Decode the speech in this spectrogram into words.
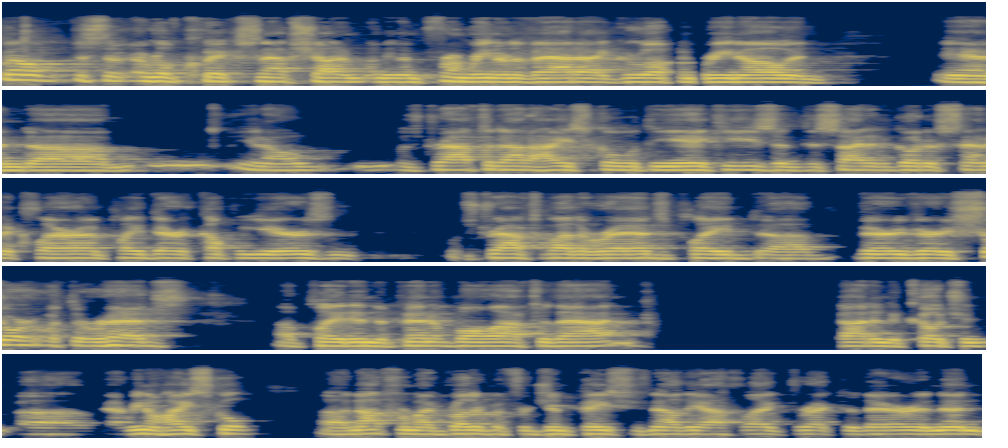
Well, just a, a, real quick snapshot. I mean, I'm from Reno, Nevada. I grew up in Reno, and and um, you know was drafted out of high school with the Yankees, and decided to go to Santa Clara and played there a couple years, and was drafted by the Reds. Played uh, very very short with the Reds. Uh, played independent ball after that. Got into coaching uh, at Reno High School, uh, not for my brother, but for Jim Pace, who's now the athletic director there. And then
